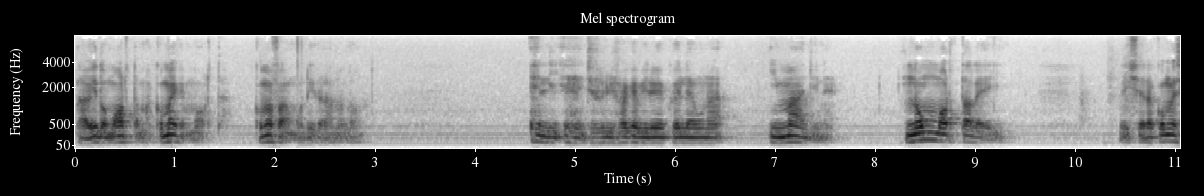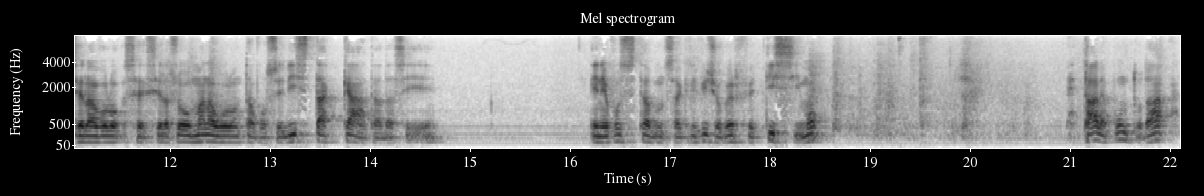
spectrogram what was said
la vedo morta, ma com'è che è morta? Come fa a morire la Madonna? E, lì, e Gesù gli fa capire che quella è una immagine, non morta lei. Dice, era come se la, se, se la sua umana volontà fosse distaccata da sé e ne fosse stato un sacrificio perfettissimo, è tale appunto da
